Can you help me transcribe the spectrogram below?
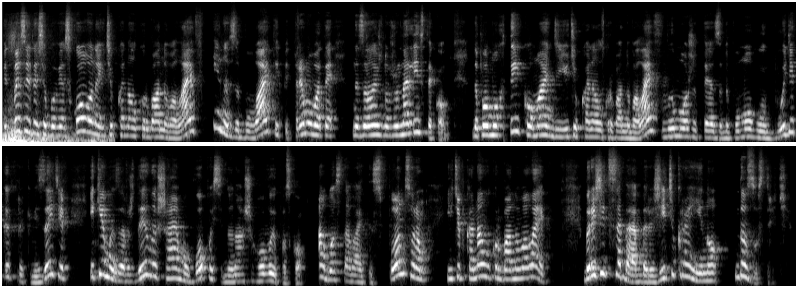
Підписуйтесь обов'язково на YouTube канал Курбанова Лайф і не забувайте підтримувати незалежну журналістику. Допомогти команді YouTube каналу Курбанова Лайф ви можете за допомогою будь-яких реквізитів, які ми завжди лишаємо в описі до нашого випуску, або ставайте спонсором YouTube каналу Курбанова Лайф. Бережіть себе, бережіть Україну. До зустрічі!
